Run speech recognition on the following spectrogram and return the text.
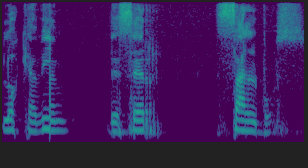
los que habían de ser salvos.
